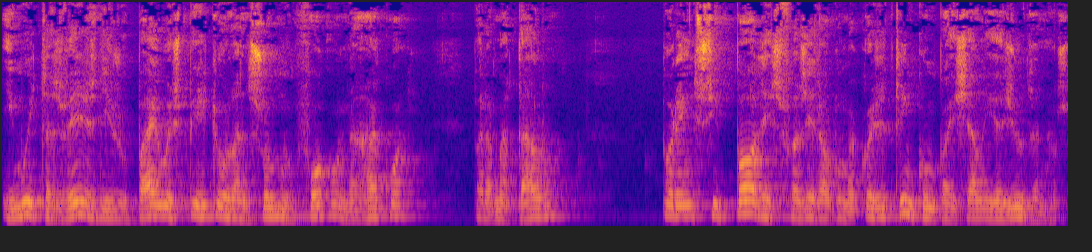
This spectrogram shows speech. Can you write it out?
E muitas vezes, diz o pai, o espírito o lançou no fogo, na água, para matá-lo. Porém, se podes fazer alguma coisa, tem compaixão e ajuda-nos.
